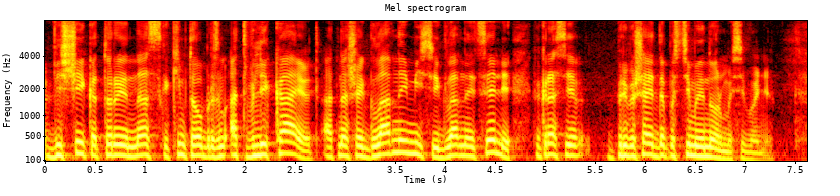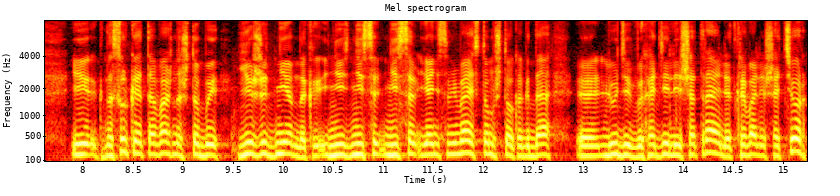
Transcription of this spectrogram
вещей, которые нас каким-то образом отвлекают от нашей главной миссии, главной цели, как раз и превышает допустимые нормы сегодня. И насколько это важно, чтобы ежедневно, не, не, не, я не сомневаюсь в том, что когда э, люди выходили из шатра или открывали шатер,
